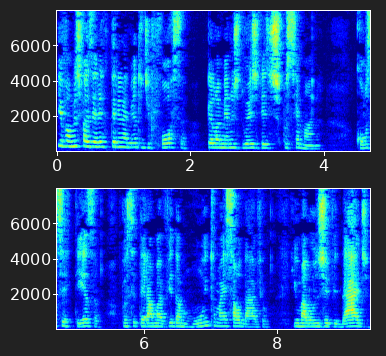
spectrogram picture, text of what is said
e vamos fazer treinamento de força pelo menos duas vezes por semana. Com certeza, você terá uma vida muito mais saudável e uma longevidade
